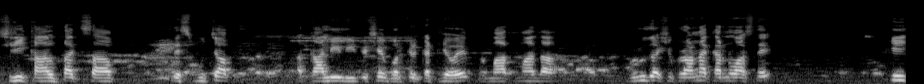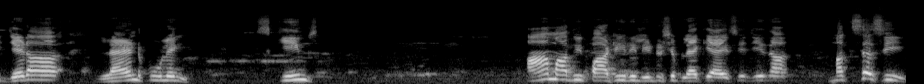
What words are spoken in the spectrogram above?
ਸ਼੍ਰੀ ਅਕਾਲ ਤਖਤ ਸਾਹਿਬ ਤੇ ਸਮੁੱਚਾ ਅਕਾਲੀ ਲੀਡਰਸ਼ਿਪ ਵਰਕਰ ਇਕੱਠੇ ਹੋਏ ਪ੍ਰਮਾਤਮਾ ਦਾ ਗੁਰੂ ਦਾ ਸ਼ੁਕਰਾਨਾ ਕਰਨ ਵਾਸਤੇ ਕਿ ਜਿਹੜਾ land pooling schemes Aam Aadmi party ਦੀ ਲੀਡਰਸ਼ਿਪ ਲੈ ਕੇ ਆਈ ਸੀ, ਜਿਹਦਾ ਮਕਸਦ ਸੀ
